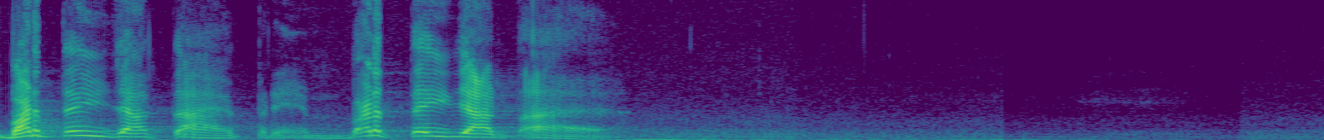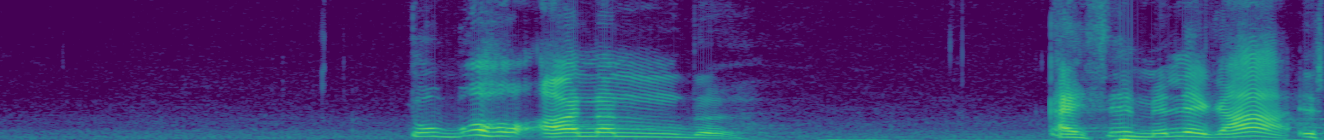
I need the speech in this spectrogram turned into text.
बढ़ते ही जाता है प्रेम, बढ़ते ही जाता है। तो वो आनंद कैसे मिलेगा? इस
